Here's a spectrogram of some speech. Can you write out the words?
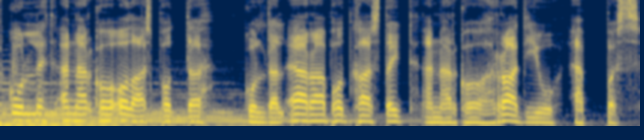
kuullet NRK Olas podda, kuuldel ära podcastit NRK raadio äppas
